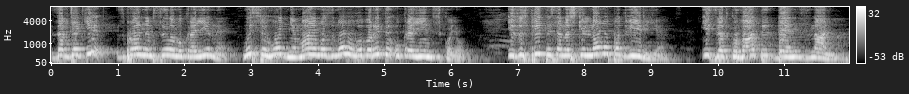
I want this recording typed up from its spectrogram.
Завдяки Збройним силам України ми сьогодні маємо змогу говорити українською і зустрітися на шкільному подвір'ї і святкувати День знань.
